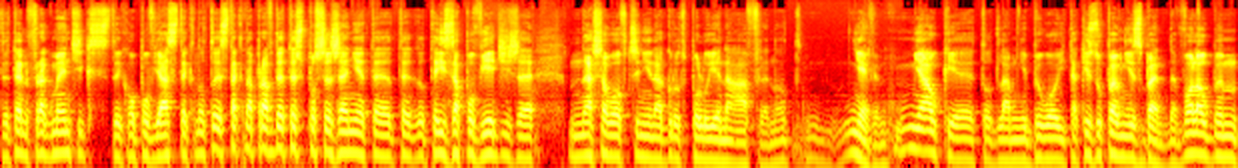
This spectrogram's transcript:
te, ten fragmencik z tych opowiastek, no to jest tak naprawdę też poszerzenie te, te, tej zapowiedzi, że nasza łowczyni nagród poluje na Afrę. No nie wiem, miałkie to dla mnie było i takie zupełnie zbędne. Wolałbym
